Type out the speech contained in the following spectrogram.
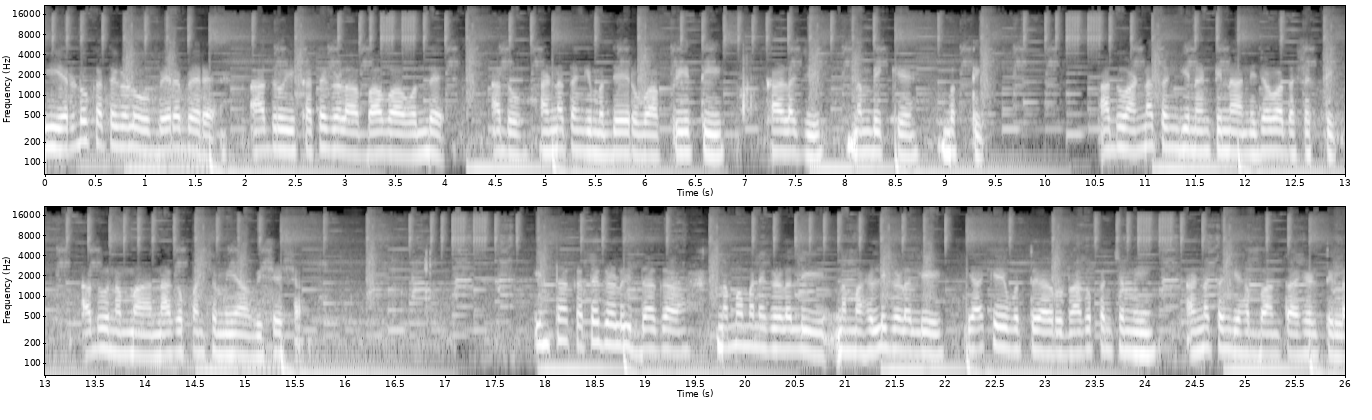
ಈ ಎರಡೂ ಕಥೆಗಳು ಬೇರೆ ಬೇರೆ, ಆದರೂ ಈ ಕಥೆಗಳ ಭಾವ ಒಂದೇ. ಅದು ಅಣ್ಣ ತಂಗಿ ಮಧ್ಯೆ ಇರುವ ಪ್ರೀತಿ, ಕಾಳಜಿ, ನಂಬಿಕೆ, ಭಕ್ತಿ. ಅದು ಅಣ್ಣ ತಂಗಿ ನಂಟಿನ ನಿಜವಾದ ಶಕ್ತಿ. ಅದು ನಮ್ಮ ನಾಗಪಂಚಮಿಯ ವಿಶೇಷ. ಇಂಥ ಕಥೆಗಳು ಇದ್ದಾಗ ನಮ್ಮ ಮನೆಗಳಲ್ಲಿ, ನಮ್ಮ ಹಳ್ಳಿಗಳಲ್ಲಿ ಯಾಕೆ ಇವತ್ತು ಯಾರು ನಾಗಪಂಚಮಿ, ಅಣ್ಣ ತಂಗಿ ಹಬ್ಬ ಅಂತ ಹೇಳ್ತಿಲ್ಲ?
